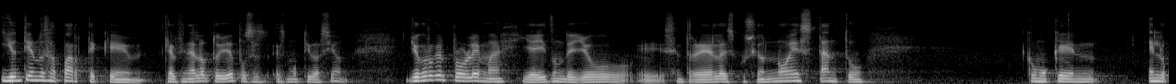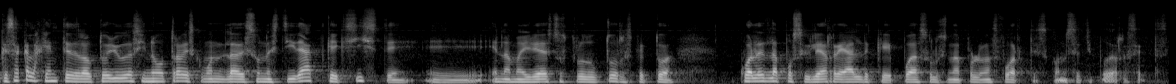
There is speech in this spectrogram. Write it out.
Y yo entiendo esa parte que, que al final la autoayuda pues es, motivación. Yo creo que el problema, y ahí es donde yo eh, centraría la discusión, no es tanto como que en, en, lo que saca la gente de la autoayuda, sino otra vez como en la deshonestidad que existe eh, en la mayoría de estos productos respecto a cuál es la posibilidad real de que pueda solucionar problemas fuertes con ese tipo de recetas.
